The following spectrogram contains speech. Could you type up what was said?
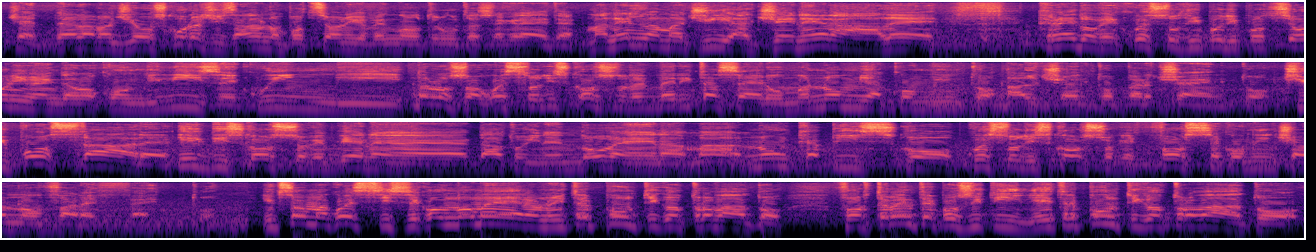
cioè nella magia oscura ci saranno pozioni che vengono tenute segrete, ma nella magia generale credo che questo tipo di pozioni vengano condivise condivise, quindi... non lo so, questo discorso del Veritaserum non mi ha convinto al 100%. Ci può stare il discorso che viene dato in endovena, ma non capisco questo discorso che forse comincia a non fare effetto. Insomma, questi secondo me erano i tre punti che ho trovato fortemente positivi e i tre punti che ho trovato,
